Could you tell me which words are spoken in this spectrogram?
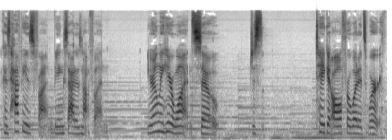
Because happy is fun, being sad is not fun. You're only here once, so just take it all for what it's worth.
